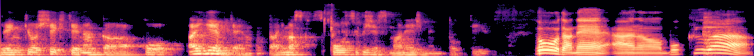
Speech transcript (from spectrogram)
勉強してきて、なんかこう、アイデアみたいなのってありますか？スポーツビジネスマネジメントっていう。そうだね。あの、僕は、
